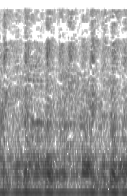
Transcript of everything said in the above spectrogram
Música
